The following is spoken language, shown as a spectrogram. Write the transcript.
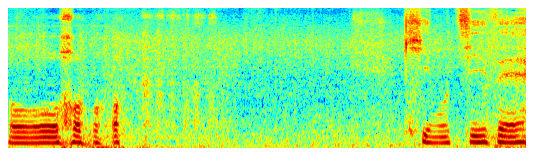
おお気持ちいいぜ。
